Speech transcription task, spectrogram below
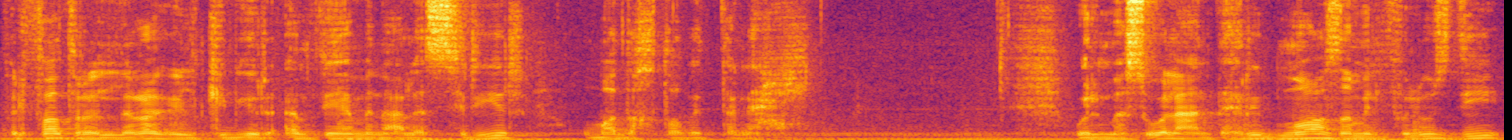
في الفترة اللي الراجل الكبير قام فيها من على السرير ومضى خطاب التنحي والمسؤول عن تهريب معظم الفلوس دي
